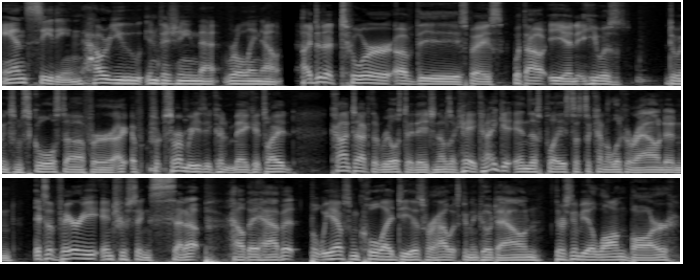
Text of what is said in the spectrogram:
and seating? How are you envisioning that rolling out? I did a tour of the space without Ian. He was doing some school stuff, or I, for some reason he couldn't make it. So I contacted the real estate agent. I was like, "Hey, can I get in this place just to kind of look around?" And it's a very interesting setup how they have it, but we have some cool ideas for how it's going to go down. There's going to be a long bar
